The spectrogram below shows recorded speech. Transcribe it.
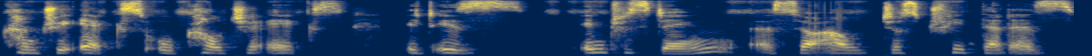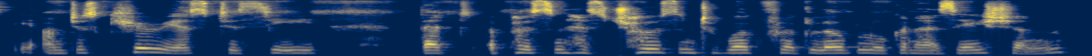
country X or culture X. It is interesting. Uh, so I'll just treat that as I'm just curious to see that a person has chosen to work for a global organization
